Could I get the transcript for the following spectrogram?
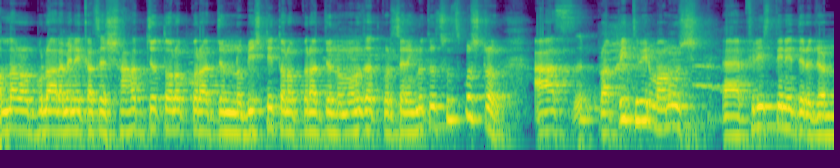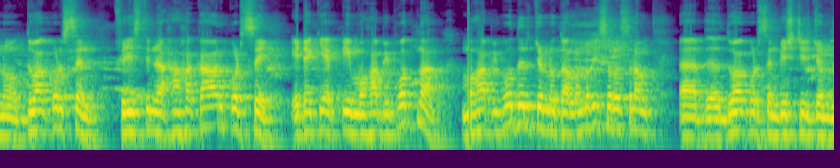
আল্লাহ রব্বুল আলমিনের কাছে সাহায্য তলব করার জন্য, বৃষ্টি তলব করার জন্য মনোজাত করছেন। এগুলো তো সুস্পষ্ট। আজ পৃথিবীর মানুষ ফিলিস্তিনিদের জন্য দোয়া করছেন। ফিলিস্তিনিরা হাহাকার করছে, এটা কি একটি মহাবিপদ না? মহাবিপদের জন্য তো আল্লাহ নবী সাল্লাম দোয়া করছেন বৃষ্টির জন্য।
